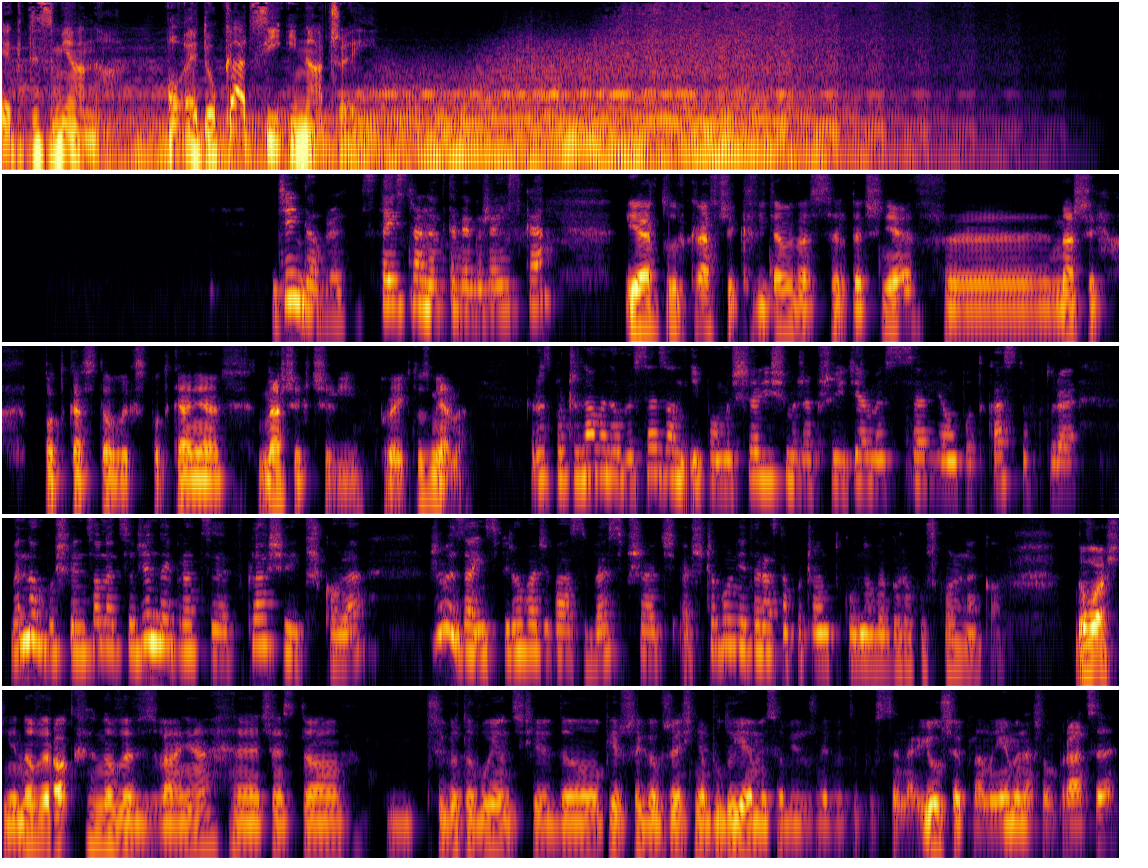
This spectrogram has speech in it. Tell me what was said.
Projekt Zmiana. O edukacji inaczej. Dzień dobry, z tej strony Oktawia Gorzeńska. I Artur Krawczyk. Witamy Was serdecznie w e, naszych podcastowych spotkaniach, naszych, czyli projektu Zmiana. Rozpoczynamy nowy sezon i pomyśleliśmy, że przyjdziemy z serią podcastów, które będą poświęcone codziennej pracy w klasie i w szkole, żeby zainspirować Was, wesprzeć, szczególnie teraz na początku nowego roku szkolnego. No właśnie, nowy rok, nowe wyzwania. E, często przygotowując się do 1 września, budujemy sobie różnego typu scenariusze, planujemy naszą pracę.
